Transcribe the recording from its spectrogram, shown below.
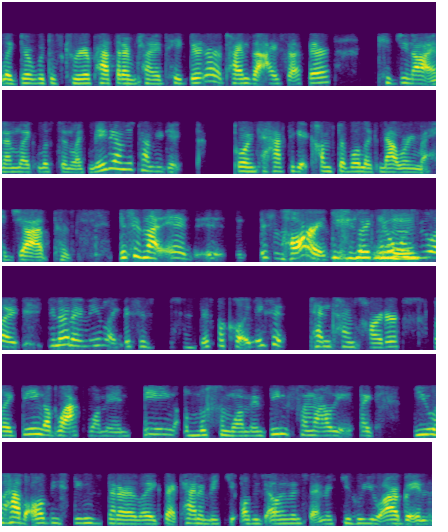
like there with this career path that I'm trying to take, there are times that I sat there, kid you not, and I'm like, listen, like maybe I'm just having to get going to have to get comfortable like not wearing my hijab because this is not it. it this is hard. like no mm-hmm. one's like, you know what I mean? Like this is this is difficult. It makes it ten times harder. Like being a black woman, being a Muslim woman, being Somali. Like you have all these things that are like that kind of make you all these elements that make you who you are, but in,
